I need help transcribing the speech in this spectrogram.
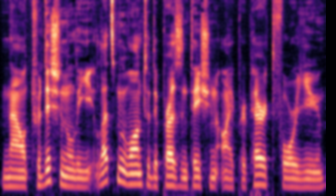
Now, traditionally, let's move on to the presentation I prepared for you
